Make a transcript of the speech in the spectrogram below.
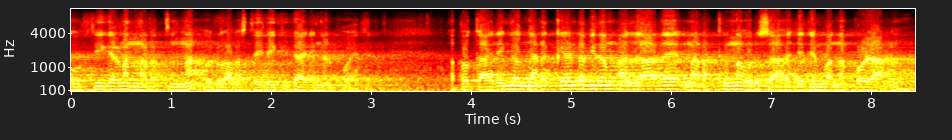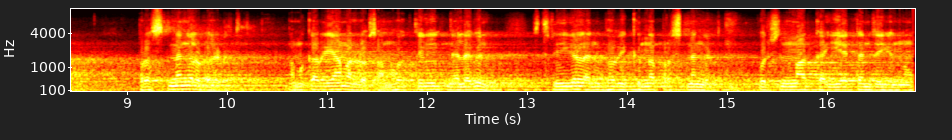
പൂർത്തീകരണം നടത്തുന്ന ഒരു അവസ്ഥയിലേക്ക് കാര്യങ്ങൾ പോയത്. അപ്പോൾ കാര്യങ്ങൾ നടക്കേണ്ട വിധം അല്ലാതെ നടക്കുന്ന ഒരു സാഹചര്യം വന്നപ്പോഴാണ് പ്രശ്നങ്ങൾ ഉടലെടുത്തത്. നമുക്കറിയാമല്ലോ സമൂഹത്തിൽ നിലവിൽ സ്ത്രീകൾ അനുഭവിക്കുന്ന പ്രശ്നങ്ങൾ. പുരുഷന്മാർ കയ്യേറ്റം ചെയ്യുന്നു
